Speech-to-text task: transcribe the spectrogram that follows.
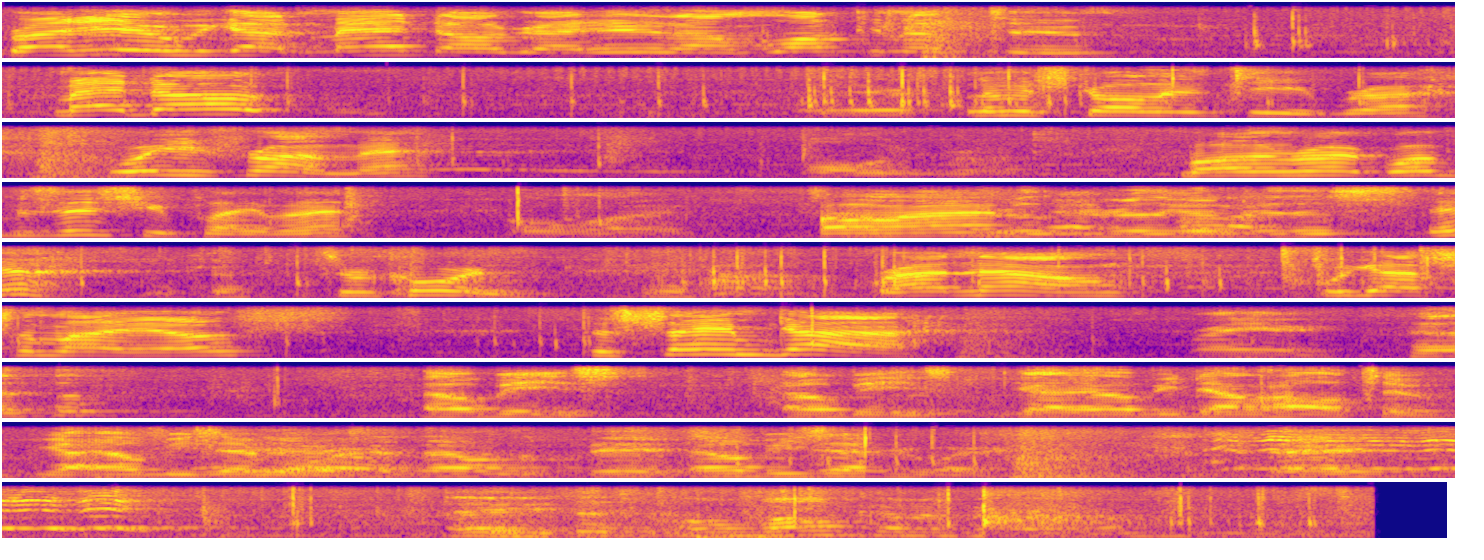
Right here, we got Mad Dog right here that I'm walking up to. Mad Dog, There. let me stroll into you, bro. Where you from, man? Bolingbrook. Bolingbrook, what position you play, man? O-line. O-line? You really, you really gonna do this? Yeah, Okay. it's recording. Right now, we got somebody else. The same guy. Right here. LBs. LBs. You got LB down the hall too. You got LBs everywhere. that was a bitch. LBs everywhere. Hey, on manque quand même.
